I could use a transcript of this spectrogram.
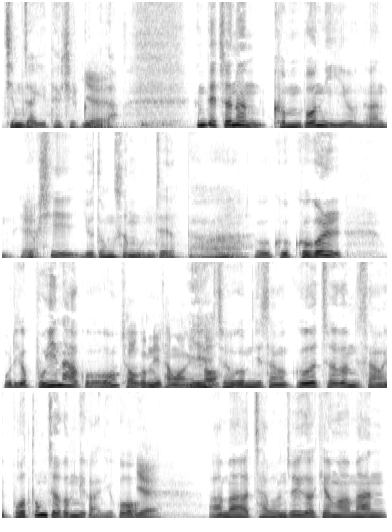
짐작이 되실 예. 겁니다. 근데 저는 근본 이유는 예. 역시 유동성 문제였다. 아. 그, 그, 그걸 우리가 부인하고 저금리 상황에서 예, 저금리 상황 그 저금리 상황이 보통 저금리가 아니고 예. 아마 자본주의가 경험한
